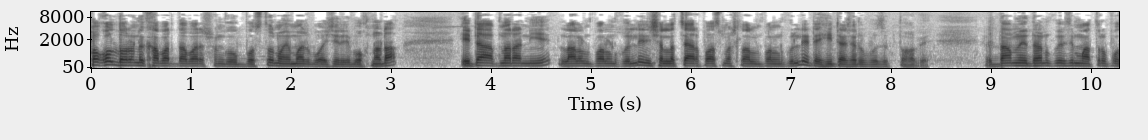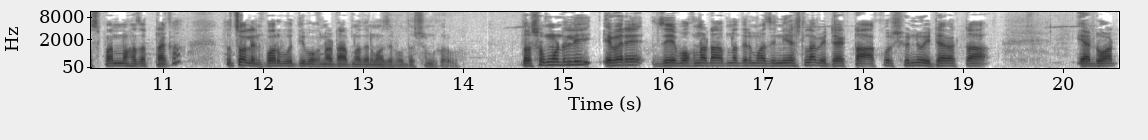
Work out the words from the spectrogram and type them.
সকল ধরনের খাবার দাবারের সঙ্গে অভ্যস্ত নয় মাস বয়সের এই বকনাটা। এটা আপনারা নিয়ে লালন পালন করলে, ইনশাল্লাহ চার পাঁচ মাস লালন পালন করলে এটা হিট আসার উপযুক্ত হবে। দাম নির্ধারণ করেছি মাত্র পঁচপান্ন হাজার টাকা। তো চলেন, পরবর্তী বকনাটা আপনাদের মাঝে প্রদর্শন করব। দর্শক মণ্ডলী, এবারে যে বকনাটা আপনাদের মাঝে নিয়ে আসলাম, এটা একটা আকর্ষণীয়, এটাও একটা অ্যাডওয়ার্ড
